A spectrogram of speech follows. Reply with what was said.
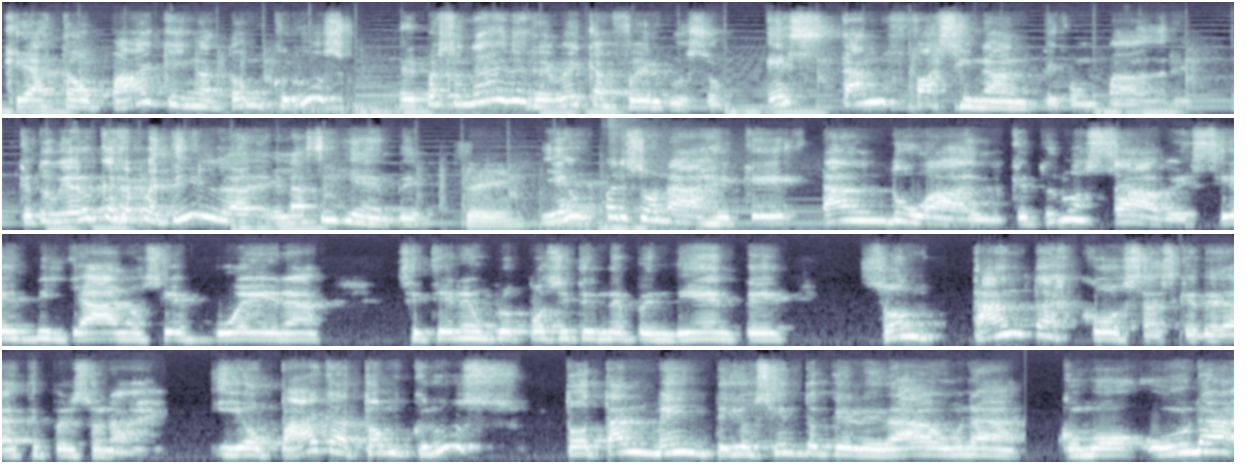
que hasta opaquen a Tom Cruise. El personaje de Rebecca Ferguson es tan fascinante, compadre que tuvieron que repetirla en la siguiente. Y es un personaje que tan dual que tú no sabes si es villano, si es buena, si tiene un propósito independiente. Son tantas cosas que te da este personaje. Y opaca a Tom Cruise totalmente. Yo siento que le da una, como una,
